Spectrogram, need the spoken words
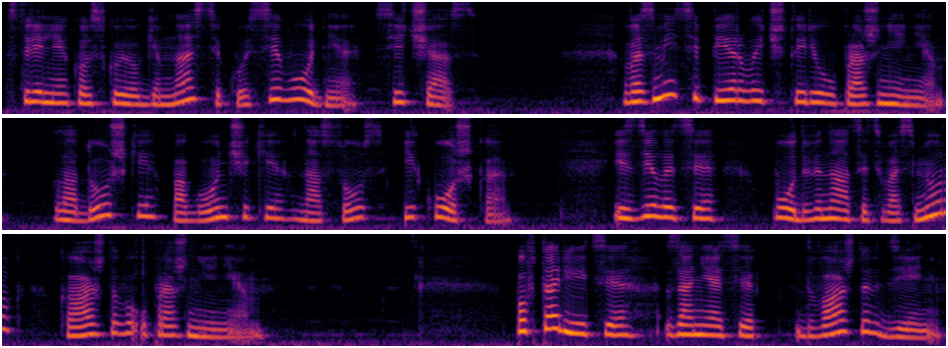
стрельниковскую гимнастику сегодня, сейчас. Возьмите первые четыре упражнения – ладошки, погончики, насос и кошка. И сделайте по 12 восьмерок каждого упражнения. Повторите занятия дважды в день.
